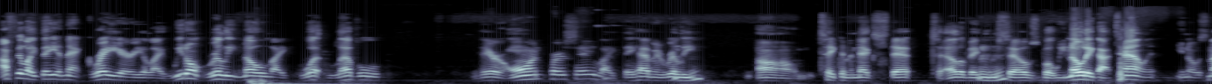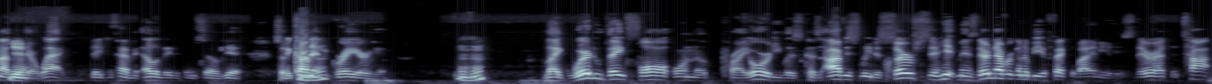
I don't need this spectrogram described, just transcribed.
I feel like they in that gray area. Like we don't really know like what level they're on per se. Like they haven't really um taken the next step to elevate Mhm. themselves, but we know they got talent. You know, it's not Yeah. that they're whack. They just haven't elevated themselves yet. So they kind of in the gray area Mm-hmm. like where do they fall on the priority list? Because obviously the serfs and hitmans, they're never going to be affected by any of this. They're at the top.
